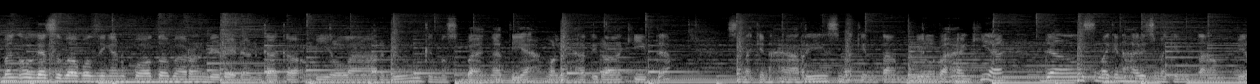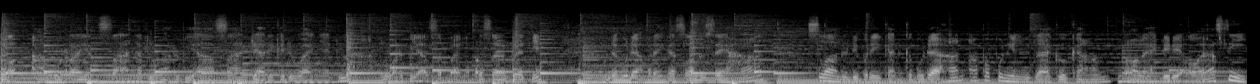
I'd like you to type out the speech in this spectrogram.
Mengunggah sebuah postingan foto bareng dede dan kakak Bilar gemes banget ya melihat idola kita. Semakin hari semakin tampil bahagia dan semakin hari semakin tampil aura yang sangat luar biasa dari keduanya. Duh, luar biasa banget persahabat ya. Mudah-mudahan mereka selalu sehat, selalu diberikan kemudahan apa pun yang dilakukan oleh Dede Lesti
